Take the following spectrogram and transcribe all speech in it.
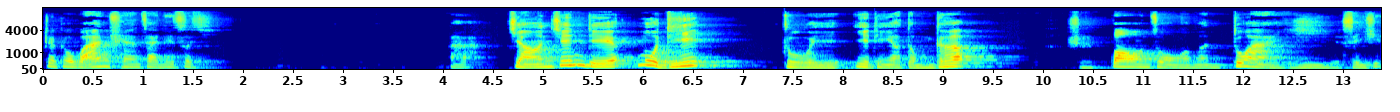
这个完全在你自己。啊，讲经的目的，诸位一定要懂得。是帮助我们断疑生信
